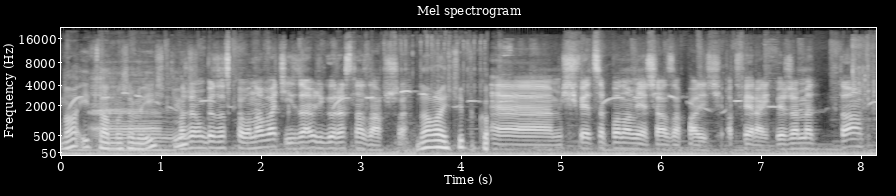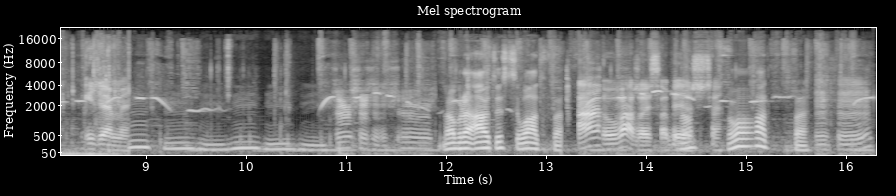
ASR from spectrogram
No i co, możemy iść Eee, już? Możemy go zespawnować i zabić go raz na zawsze. Dawaj, szybko. Eee, świecę ponownie trzeba zapalić. Otwieraj. Bierzemy to, idziemy. Dobra, ale to jest łatwe. A, to uważaj sobie No. jeszcze. No łatwe. Mhm.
